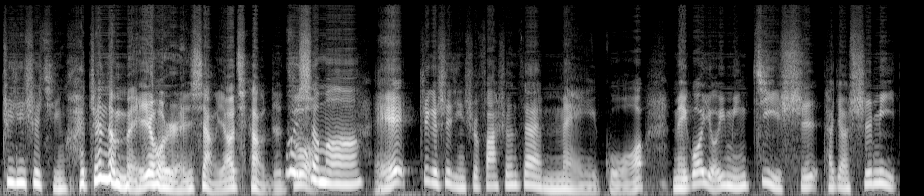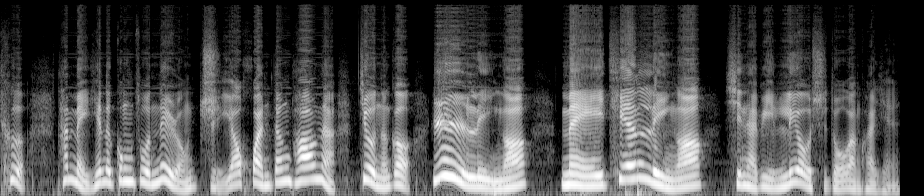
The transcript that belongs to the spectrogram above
这件事情，还真的没有人想要抢着做。为什？么？哎，这个事情是发生在美国。美国有一名技师，他叫施密特，他每天的工作内容只要换灯泡呢，就能够日领哦，每天领哦，新台币六十多万块钱，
